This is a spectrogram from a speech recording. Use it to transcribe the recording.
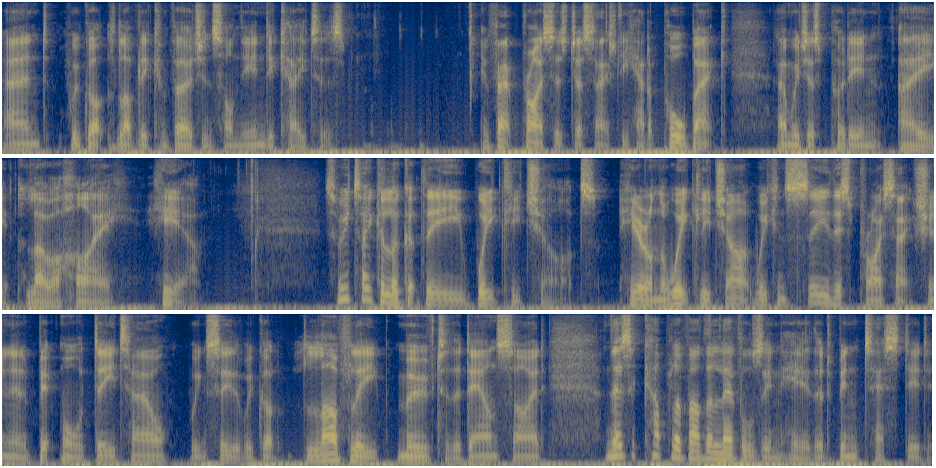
and we've got lovely convergence on the indicators. In fact, price has just actually had a pullback, and we just put in a lower high here. So we take a look at the weekly chart. Here on the weekly chart we can see this price action in a bit more detail. We can see that we've got lovely move to the downside and there's a couple of other levels in here that have been tested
